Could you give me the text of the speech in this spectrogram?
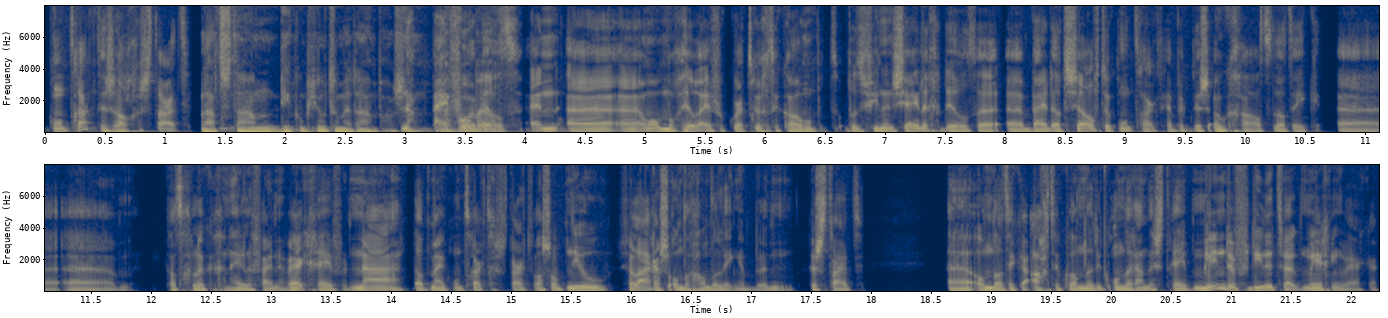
contract dus al gestart. Laat staan die computer met aanpassen. Nou, bijvoorbeeld. En uh, uh, om nog heel even kort terug te komen op het, op het financiële gedeelte. bij datzelfde contract heb ik dus ook gehad dat ik ik had gelukkig een hele fijne werkgever. Nadat mijn contract gestart was, opnieuw salarisonderhandelingen ben gestart. Uh, omdat ik erachter kwam dat ik onderaan de streep minder verdiende terwijl ik meer ging werken.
